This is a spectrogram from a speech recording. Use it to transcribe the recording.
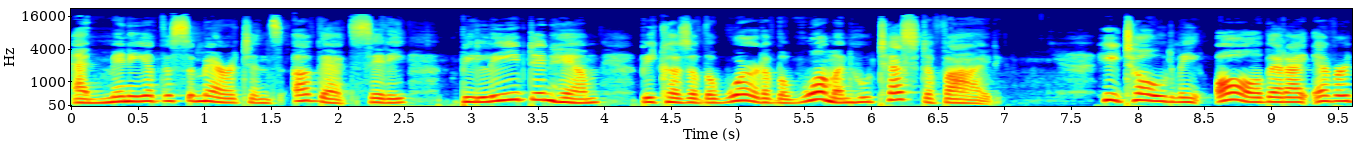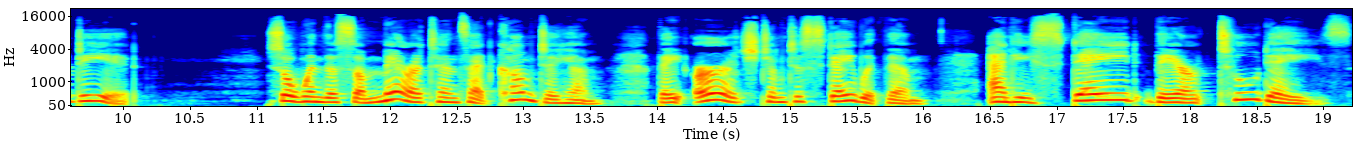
And many of the Samaritans of that city believed in him because of the word of the woman who testified, He told me all that I ever did. So when the Samaritans had come to him, they urged him to stay with them, and he stayed there two days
